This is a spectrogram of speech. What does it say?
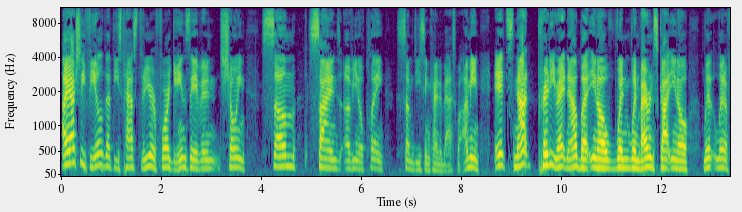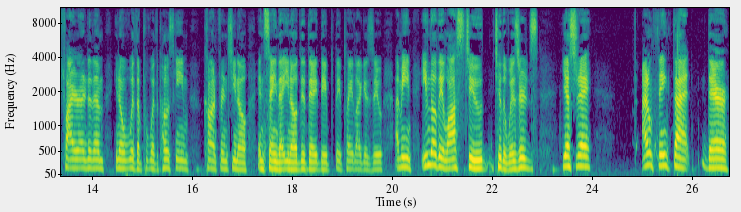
I actually feel that these past three or four games they've been showing some signs of you know playing some decent kind of basketball. I mean, it's not pretty right now, but you know when when Byron Scott you know lit lit a fire under them, you know with a with a post game conference, you know, and saying that you know that they they they played like a zoo. I mean, even though they lost to to the Wizards yesterday, I don't think that they're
